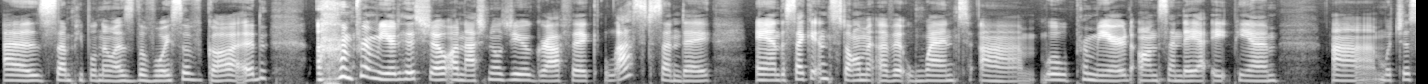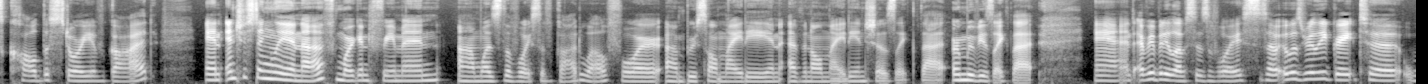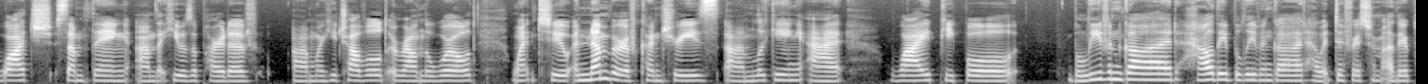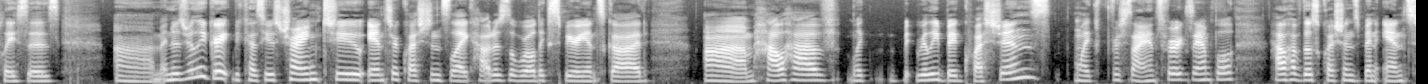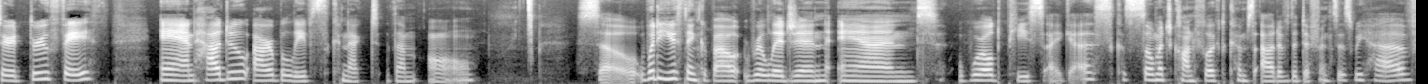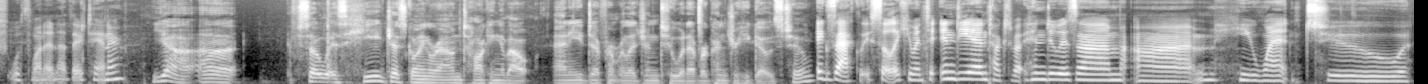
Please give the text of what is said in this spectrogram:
as some people know as the voice of God, premiered his show on National Geographic last Sunday, and the second installment of it went um, well premiered on Sunday at 8 p.m., um, which is called The Story of God. And interestingly enough, Morgan Freeman um, was the voice of God, well, for um, Bruce Almighty and Evan Almighty and shows like that, or movies like that. And everybody loves his voice. So it was really great to watch something um, that he was a part of, um, where he traveled around the world, went to a number of countries, um, looking at why people believe in God, how they believe in God, how it differs from other places. Um, and it was really great because he was trying to answer questions like how does the world experience God? Um, how have like b- really big questions, like for science, for example, how have those questions been answered through faith? And how do our beliefs connect them all? So, what do you think about religion and world peace, I guess? Because so much conflict comes out of the differences we have with one another, Tanner. Yeah, uh, so is he just going around talking about any different religion to whatever country he goes to? Exactly. So, like, he went to India and talked about Hinduism. Um, he went to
